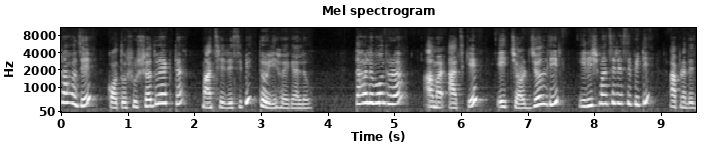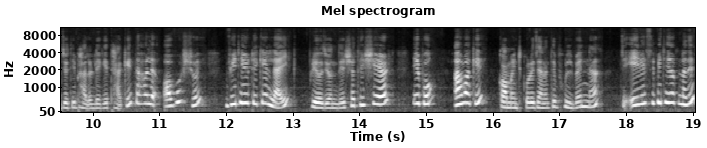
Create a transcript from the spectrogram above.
সহজে, কত সুস্বাদু একটা মাছের রেসিপি তৈরি হয়ে গেল। তাহলে বন্ধুরা, আমার আজকের এই চটজলদির ইলিশ মাছের রেসিপিটি আপনাদের যদি ভালো লেগে থাকে, তাহলে অবশ্যই ভিডিওটিকে লাইক প্রিয়জনদের সাথে শেয়ার এবং আমাকে কমেন্ট করে জানাতে ভুলবেন না যে এই রেসিপিটি আপনাদের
